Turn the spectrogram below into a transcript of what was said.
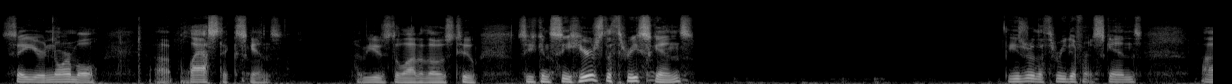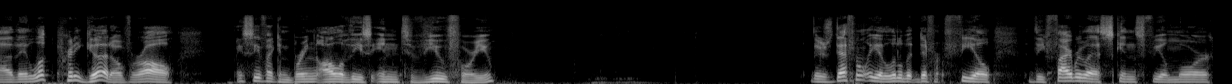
say, your normal uh, plastic skins. I've used a lot of those too. So you can see here's the three skins. These are the three different skins. Uh, they look pretty good overall. Let me see if I can bring all of these into view for you there's definitely a little bit different feel. The fiberglass skins feel more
